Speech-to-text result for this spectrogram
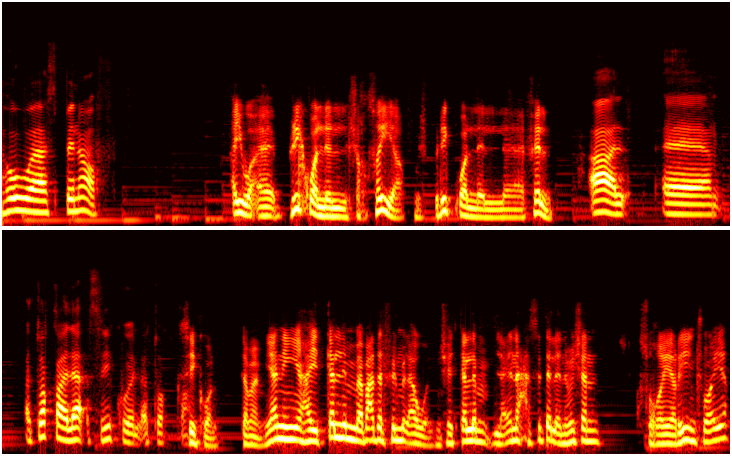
هو spin-off أيوه prequel للشخصية مش prequel للفيلم. آه, آه أتوقع لا sequel أتوقع. sequel تمام. يعني هيتكلم ما بعد الفيلم الأول مش هيتكلم لأن حسيت ال animation صغيرين شوية.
